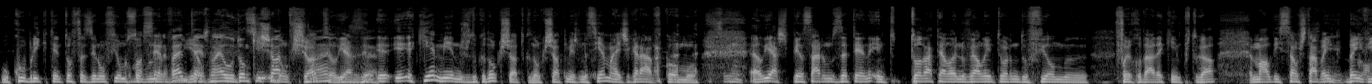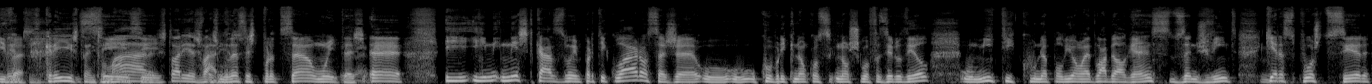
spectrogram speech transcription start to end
O Kubrick tentou fazer um filme Como sobre o Cervantes, Napoleão. não é? O Dom Sim, Quixote, Dom Quixote, não é? aliás, eh, eh, aqui é menos do que o Dom Quixote, que o Dom Quixote mesmo assim é mais grave, como aliás, pensarmos até em toda a telenovela em torno do filme foi rodada aqui em Portugal, a maldição está bem, bem viva. De Cristo, em Tomar, histórias As várias. mudanças de produção, muitas. Eh, e, e neste caso em particular, ou seja, o, o Kubrick não, não chegou a fazer o dele, o mítico Napoleão é do Abel Gance, dos anos 20, que era suposto ser,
